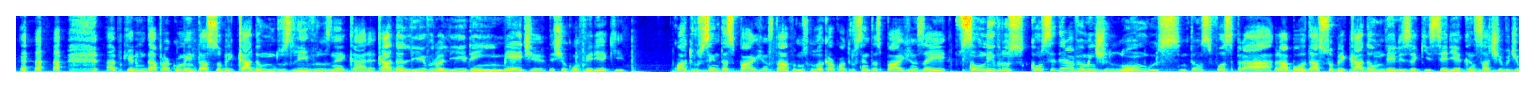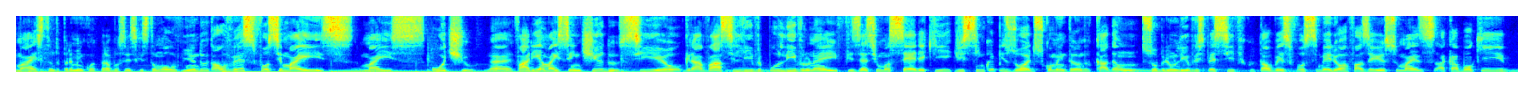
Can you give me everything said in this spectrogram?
ah, porque não dá para comentar sobre cada um dos livros, né, cara? Cara. Cada livro ali tem, em média, deixa eu conferir aqui. 400 páginas, tá? Vamos colocar 400 páginas aí. São livros consideravelmente longos, então se fosse para abordar sobre cada um deles aqui seria cansativo demais, tanto para mim quanto para vocês que estão ouvindo. Talvez fosse mais mais útil, né? Faria mais sentido se eu gravasse livro por livro, né? E fizesse uma série aqui de cinco episódios comentando cada um sobre um livro específico. Talvez fosse melhor fazer isso, mas acabou que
